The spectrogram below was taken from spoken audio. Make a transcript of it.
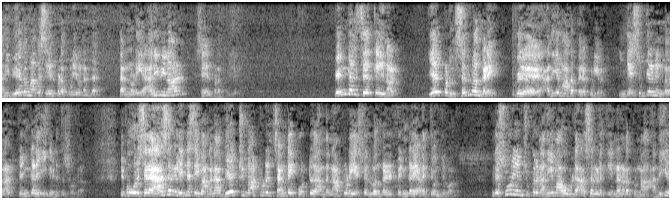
அதிவேகமாக செயல்படக்கூடியவன் அல்ல. தன்னுடைய அறிவினால் செயல்படக்கூடியவன். பெண்கள் சேர்க்கையினால் ஏற்படும் செல்வங்களை அதிகமாக பெறக்கூடியவன். இங்கே சுக்கிரன் என்பதனால் பெண்களை இங்க எடுத்து சொல்றான். இப்போ ஒரு சில அரசர்கள் என்ன செய்வாங்கன்னா வேற்று நாட்டுடன் சண்டை போட்டு அந்த நாட்டுடைய செல்வங்கள் பெண்களை அழைத்து வந்துடுவாங்க இந்த சூரியன் சுக்கிரன் அதிகமாக உள்ள அரசர்களுக்கு என்ன நடக்கும்னா அதிக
